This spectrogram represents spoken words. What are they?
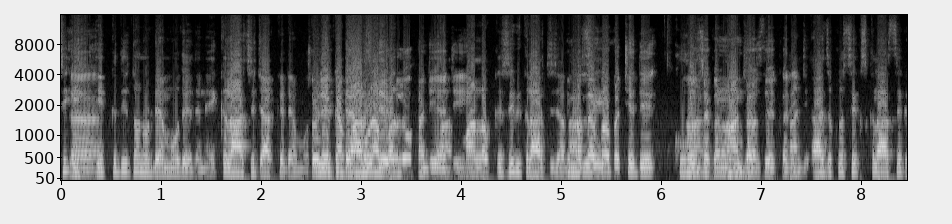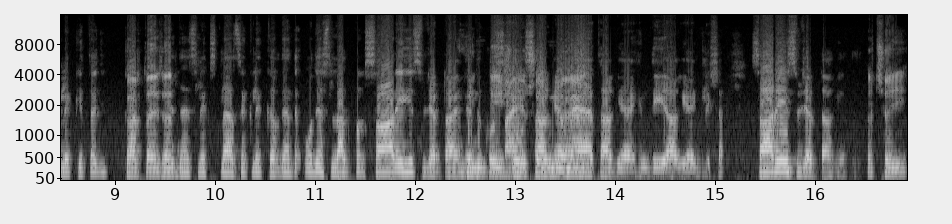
ਕੀਤਾ। ਇੱਕ ਇੱਕ ਦੀ ਤੁਹਾਨੂੰ ਡੈਮੋ ਦੇ ਦੇਣੇ ਇੱਕ ਕਲਾਸ 'ਚ ਜਾ ਕੇ ਡੈਮੋ ਚਲੋ ਇੱਕ demo ਦੇਖ ਲਓ, ਹਾਂਜੀ, ਹਾਂਜੀ। ਮੰਨ ਲਓ ਕਿਸੇ ਵੀ ਕਲਾਸ 'ਚ ਜਾਣਾ। ਮਤਲਬ ਆਪਾਂ ਬੱਚੇ ਦੇ ਖੋਲ ਸਕਣ ਉਹਨਾਂ ਨੂੰ ਦੱਸ ਦਿਓ ਇੱਕ ਵਾਰੀ। ਹਾਂਜੀ ਅੱਜ ਕੋ 6 ਕਲਾਸ ਤੇ ਕਲਿੱਕ ਕੀਤਾ ਜੀ। ਕਰਤਾ ਹੈ ਸਰ। ਜਿੱਦਾਂ 6 ਕਲਾਸ ਤੇ ਕਲਿੱਕ ਕਰਦੇ ਹਾਂ ਤੇ ਉਹਦੇ ਲਗਭਗ ਸਾਰੇ ਹੀ ਸਬਜੈਕਟ ਆ ਜਾਂਦੇ ਹਿੰਦੀ, ਦੇਖੋ ਸਾਇੰਸ ਆ ਗਿਆ ਮੈਥ ਆ ਗਿਆ ਹਿੰਦੀ ਆ ਗਿਆ ਇੰਗਲਿਸ਼ ਸਾਰੇ ਸਬਜੈਕਟ ਆ ਗਏ। ਅੱਛਾ ਜੀ।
